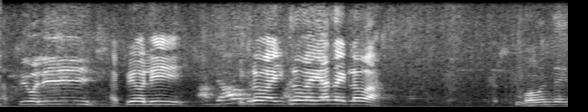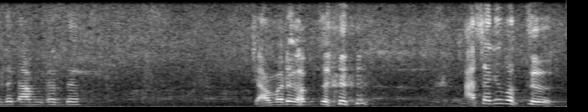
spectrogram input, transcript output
हॅपी होली हॅपी होली इकडं वा इकडं वा या साईडला वा. मोहन इथं काम करत. चांबट गपत असं काय बघतो?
